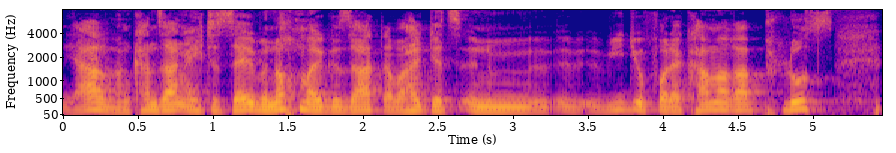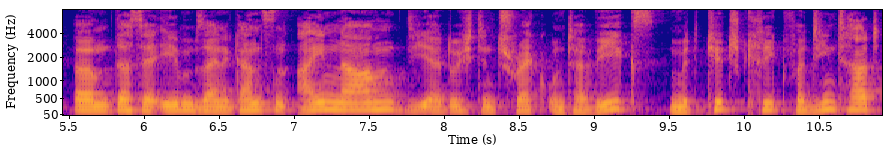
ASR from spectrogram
ja, man kann sagen, eigentlich dasselbe nochmal gesagt, aber halt jetzt in einem äh, Video vor der Kamera, plus, ähm, dass er eben seine ganzen Einnahmen, die er durch den Track unterwegs mit Kitschkrieg verdient hat,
